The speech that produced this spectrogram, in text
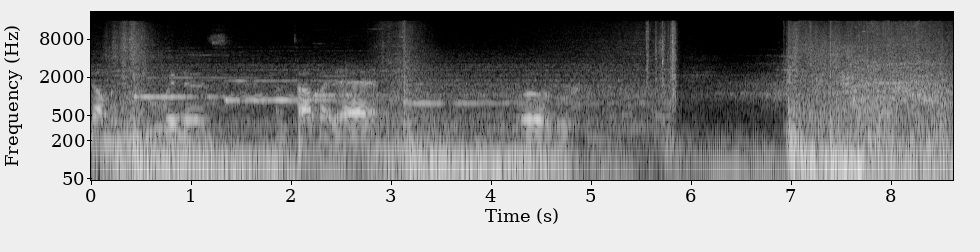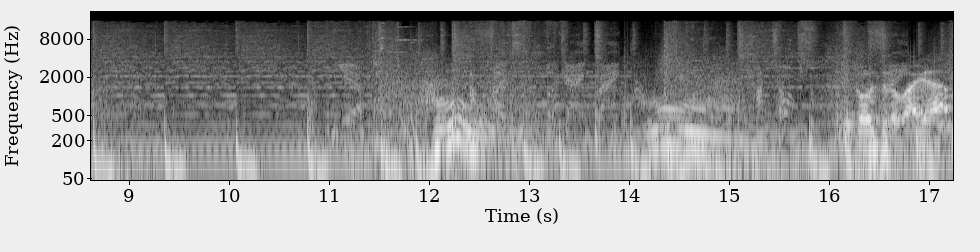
nominee winners. On top of that, Ooh. Ooh. You going to the White House?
